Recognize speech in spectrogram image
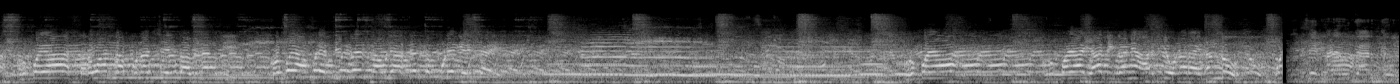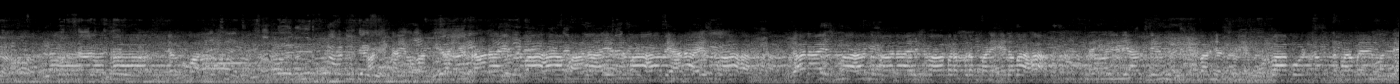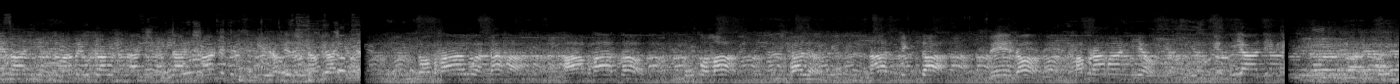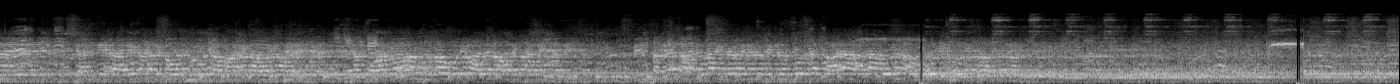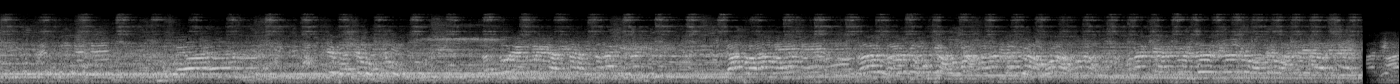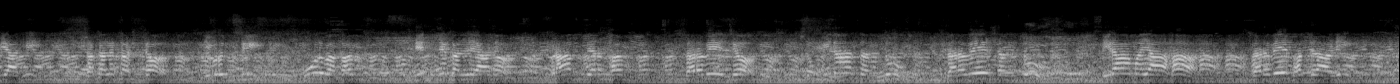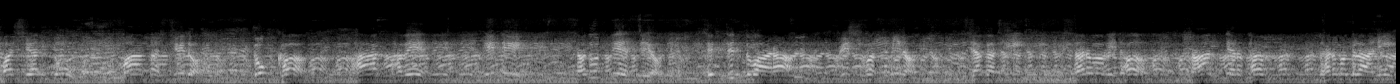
कृपया सर्वांना पुन्हा एकदा विनंती. कृपया आपले सीटबेल्ट लावले असेल तर पुढे घ्यायचे आहे. कृपया कृपया या ठिकाणी आरती होणार आहे. नंदू. से खड़े होकर आरती होगा ऊपर से आरती नहीं होगा सब लोग दूर पूरा हट जाइए प्राणाय स्वाहा बाणाय स्वाहा ध्यानाय स्वाहा. गानाय स्वाहा विमानाय स्वाहा परब्रह्मणे नमः. नैवेद्यान्ते वर्जन्ते पूर्वापूर्णं समर्पयामि. स्वभावतः आभास उपमा छल नास्तिकता वेद अप्रामाण्य इत्यादि। व्याधि सकल कष्ट निवृत्ति पूर्वकम नित्य कल्याण प्राप्त्यर्थम सर्वे च सुखिनः सन्तु, सर्वे सन्तु, निरामयाः, सर्वे भद्राणि, पश्यन्तु, मा दुःख, भाग् भवेत् इति सदुद्देश्य सिद्धिद्वारा विश्वस्मिन् जगति सर्वविध शान्त्यर्थं धर्मग्लानि।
